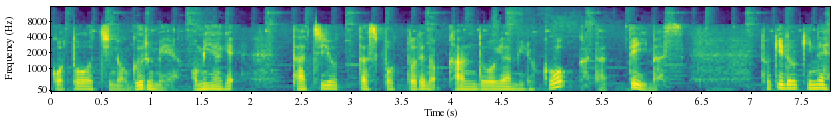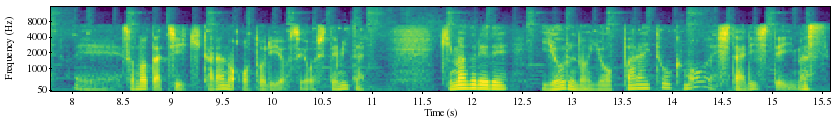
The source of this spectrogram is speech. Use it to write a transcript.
ご当地のグルメやお土産、立ち寄ったスポットでの感動や魅力を語っています。時々ね、えー、その他地域からのお取り寄せをしてみたり、気まぐれで夜の酔っ払いトークもしたりしています。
